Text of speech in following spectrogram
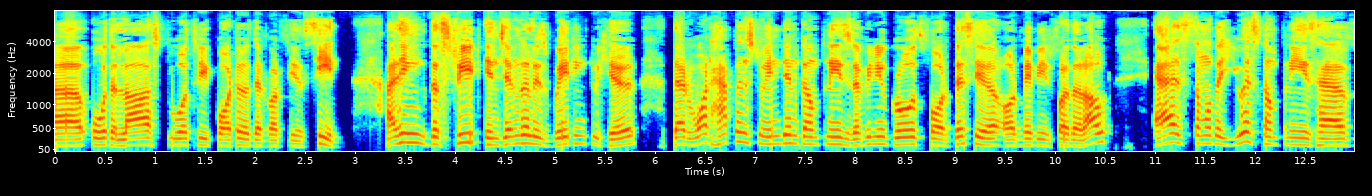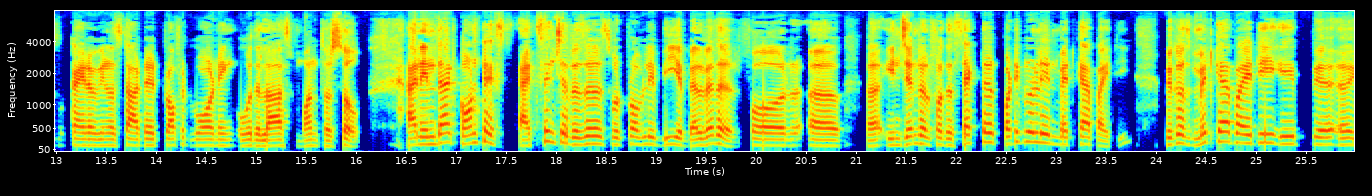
uh, over the last two or three quarters that what we have seen. I think the street in general is waiting to hear that what happens to Indian companies' revenue growth for this year or maybe further out as some of the US companies have kind of, you know, started profit warning over the last month or so. And in that context, Accenture results would probably be a bellwether for, uh, uh, in general, for the sector, particularly in mid-cap IT, because mid-cap IT uh, uh,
